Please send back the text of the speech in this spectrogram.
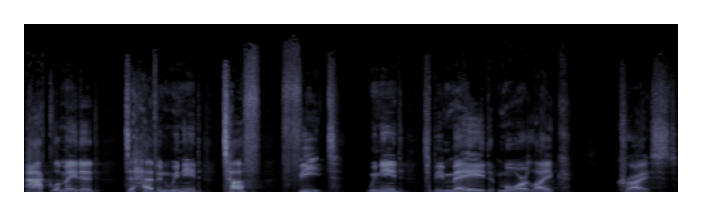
acclimated to heaven. We need tough feet. We need to be made more like Christ.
